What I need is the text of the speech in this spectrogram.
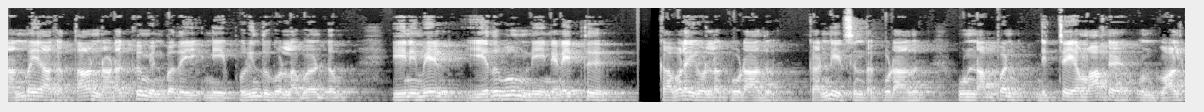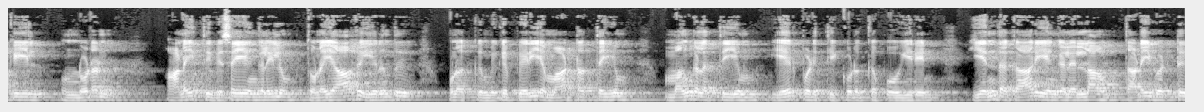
நன்மையாகத்தான் நடக்கும் என்பதை நீ புரிந்து கொள்ள வேண்டும். இனிமேல் எதுவும் நீ நினைத்து கவலை கொள்ளக்கூடாது. கண்ணீர் சிந்தக்கூடாது. உன் அப்பன் நிச்சயமாக உன் வாழ்க்கையில் உன்னுடன் அனைத்து விஷயங்களிலும் துணையாக இருந்து உனக்கு மிகப்பெரிய மாற்றத்தையும் மங்களத்தையும் ஏற்படுத்தி கொடுக்க போகிறேன். எந்த காரியங்களெல்லாம் தடைபட்டு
